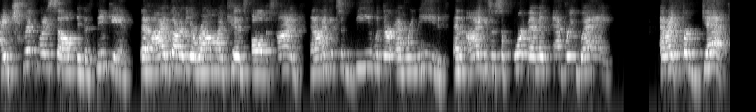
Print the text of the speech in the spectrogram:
I trick myself into thinking that I've got to be around my kids all the time and I get to be with their every need and I get to support them in every way. And I forget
